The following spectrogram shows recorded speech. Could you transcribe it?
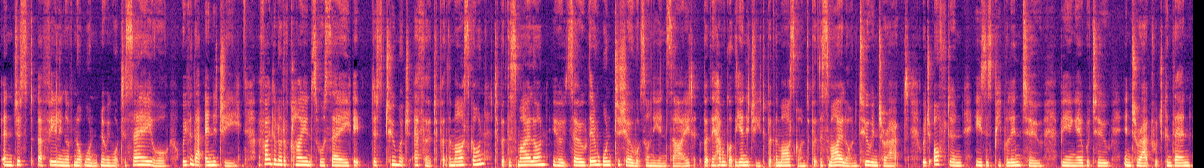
and just a feeling of not want, knowing what to say or or even that energy. I find a lot of clients will say it there's too much effort to put the mask on, to put the smile on, you know, so they don't want to show what's on the inside, but they haven't got the energy to put the mask on, to put the smile on, to interact, which often eases people into being able to interact, which can then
